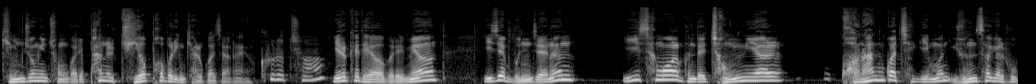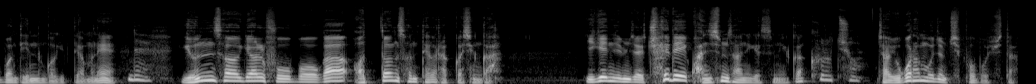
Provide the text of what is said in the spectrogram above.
김종인 총괄이 판을 뒤엎어버린 결과잖아요. 그렇죠. 이렇게 되어버리면 이제 문제는 이 상황을 근데 정리할 권한과 책임은 윤석열 후보한테 있는 거기 때문에 네. 윤석열 후보가 어떤 선택을 할 것인가. 이게 이제 최대의 관심사 아니겠습니까? 그렇죠. 자, 요걸 한번 좀 짚어봅시다.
